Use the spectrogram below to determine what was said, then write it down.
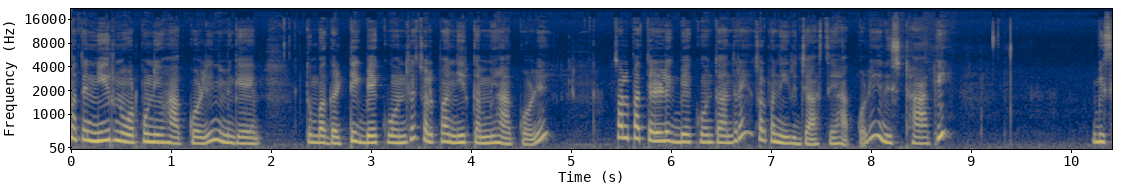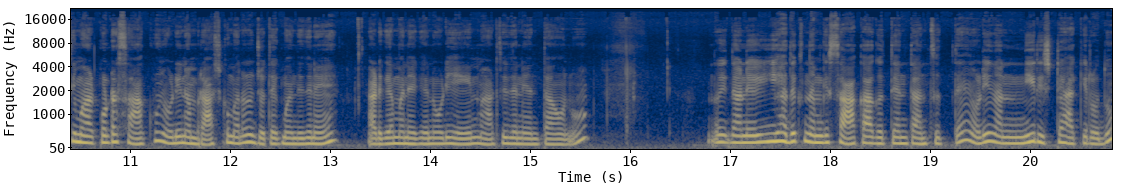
ಮತ್ತು ನೀರು ನೋಡ್ಕೊಂಡು ನೀವು ಹಾಕ್ಕೊಳ್ಳಿ. ನಿಮಗೆ ತುಂಬ ಗಟ್ಟಿಗೆ ಬೇಕು ಅಂದರೆ ಸ್ವಲ್ಪ ನೀರು ಕಮ್ಮಿ ಹಾಕ್ಕೊಳ್ಳಿ. ಸ್ವಲ್ಪ ತೆಳ್ಳಗೆ ಬೇಕು ಅಂತ ಅಂದರೆ ಸ್ವಲ್ಪ ನೀರು ಜಾಸ್ತಿ ಹಾಕ್ಕೊಳ್ಳಿ. ಇದಿಷ್ಟು ಹಾಕಿ ಬಿಸಿ ಮಾಡಿಕೊಂಡ್ರೆ ಸಾಕು. ನೋಡಿ ನಮ್ಮ ರಾಜ್ಕುಮಾರನು ಜೊತೆಗೆ ಬಂದಿದ್ದಾನೆ. ಅಡುಗೆ ಮನೆಗೆ ನೋಡಿ ಏನು ಮಾಡ್ತಿದ್ದಾನೆ ಅಂತ ಅವನು. ನಾನು ಈ ಹದಕ್ಕೆ ನಮಗೆ ಸಾಕಾಗುತ್ತೆ ಅಂತ ಅನಿಸುತ್ತೆ. ನೋಡಿ ನಾನು ನೀರು ಇಷ್ಟೇ ಹಾಕಿರೋದು.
